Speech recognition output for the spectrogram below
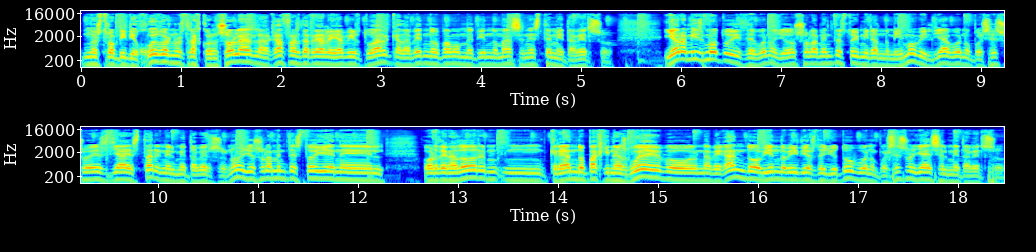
nuestros videojuegos, nuestras consolas, las gafas de realidad virtual, cada vez nos vamos metiendo más en este metaverso. Y ahora mismo tú dices, bueno, yo solamente estoy mirando mi móvil, ya, bueno, pues eso es ya estar en el metaverso, ¿no? Yo solamente estoy en el ordenador mm, creando páginas web o navegando o viendo vídeos de YouTube, bueno, pues eso ya es el metaverso.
